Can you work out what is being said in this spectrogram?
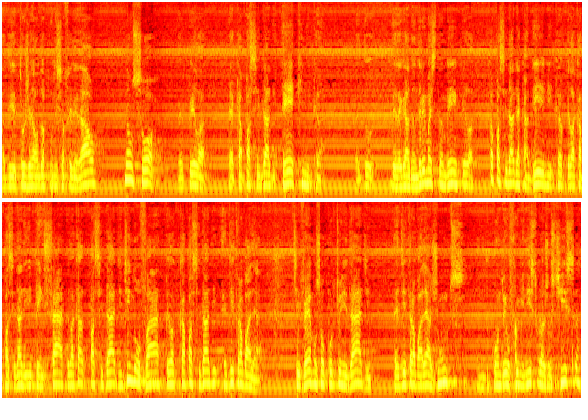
a diretor-geral da Polícia Federal, não só pela é, capacidade técnica é, do delegado Andrei, mas também pela capacidade acadêmica, pela capacidade de pensar, pela capacidade de inovar, pela capacidade eh, de trabalhar. Tivemos a oportunidade eh, de trabalhar juntos quando eu fui ministro da Justiça,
